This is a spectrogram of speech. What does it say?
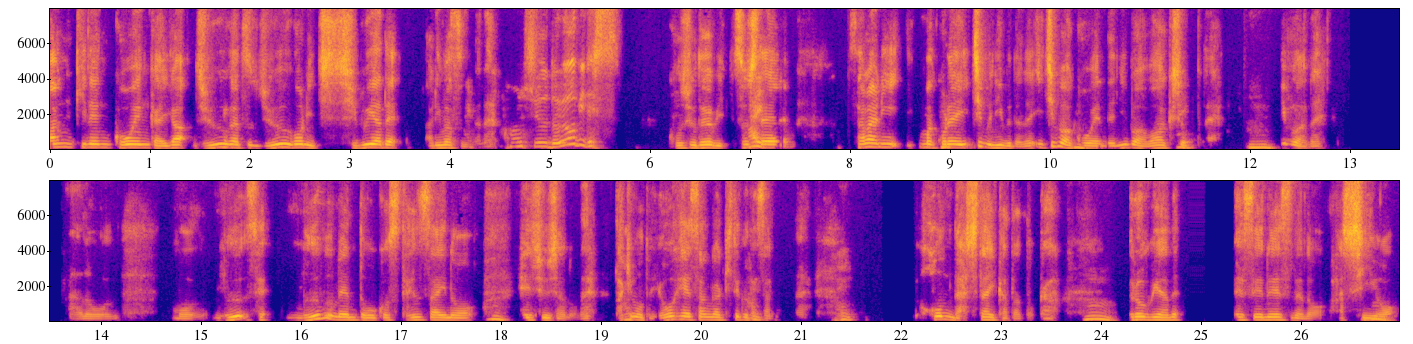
ファン記念講演会が10月15日、渋谷でありますんでね、今週土曜日です。今週土曜日、そして、はい。さらに、まあ、これ一部、二部でね、一部は講演で、二部はワークショップで、うん、二部はね、あの、もうムーブメントを起こす天才のうん。編集者のね、滝本洋平さんが来てくださるので、はい、本出したい方とか、うん。ブログやね、SNS での発信を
